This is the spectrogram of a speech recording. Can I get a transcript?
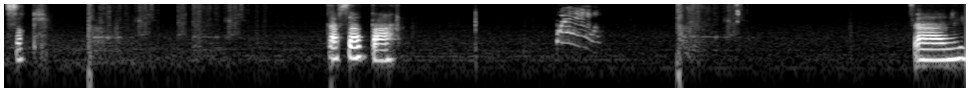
썩. 짭쌌다. 짠.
